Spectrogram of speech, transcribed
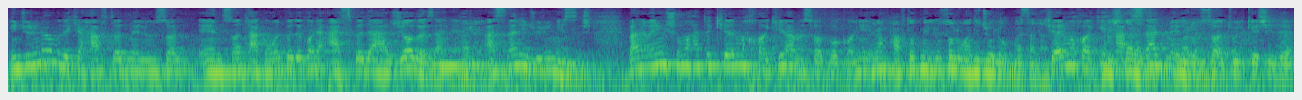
اینجوری نبوده که 70 میلیون سال انسان تکامل پیدا کنه اسب در جا بزنه آره. اصلا اینجوری نیستش بنابراین شما حتی کرم خاکی رو هم حساب بکنید اینم 70 میلیون سال اومده جلو مثلا کرم خاکی بیشتر از 700 این. میلیون آره. سال طول کشیده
